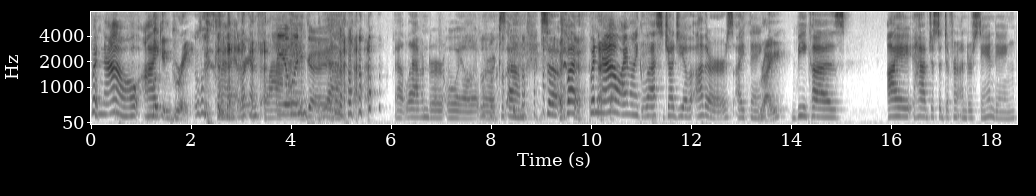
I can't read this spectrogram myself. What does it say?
but now I. Looking great. Right, looking fly. Feeling good. Yeah. that lavender oil it works um so but but now i'm like less judgy of others i think Right? because i have just a different understanding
